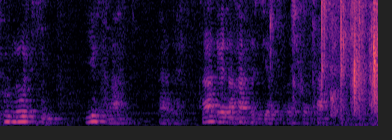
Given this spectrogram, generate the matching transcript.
төрнөө гэсэн ийм санаа байгаа. За тэгээд анхаарал тавьсан явж байна.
